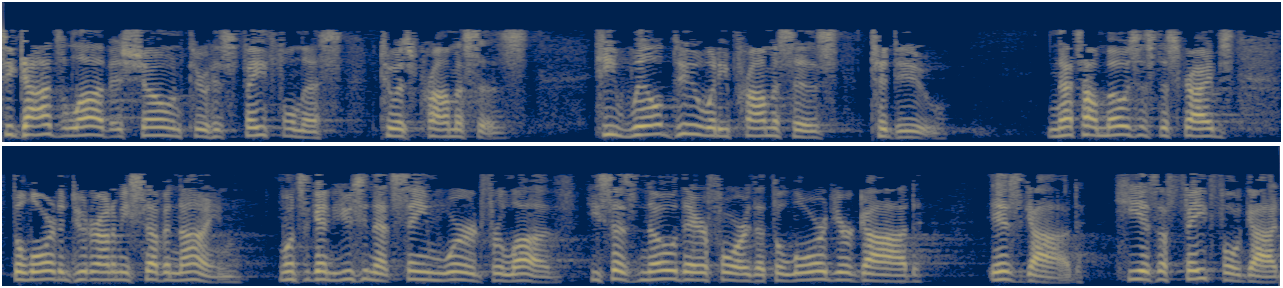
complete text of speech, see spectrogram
See, God's love is shown through his faithfulness to his promises. He will do what he promises to do. And that's how Moses describes the Lord in Deuteronomy 7 9. Once again, using that same word for love. He says, Know therefore that the Lord your God is God. He is a faithful God,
